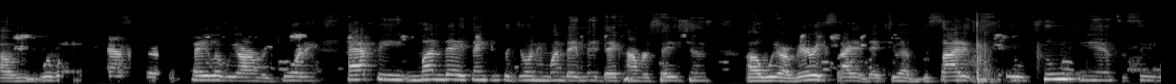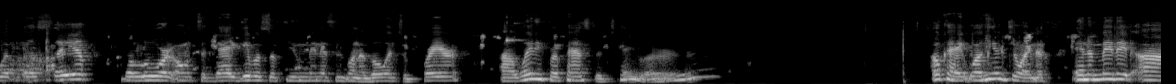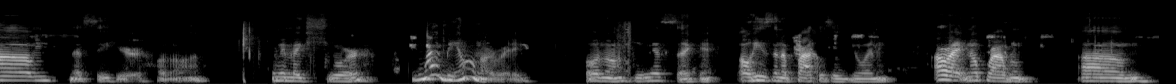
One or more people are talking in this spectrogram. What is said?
Um, we're waiting Pastor Taylor. We are recording. Happy Monday. Thank you for joining Monday Midday Conversations. Uh, we are very excited that you have decided to tune in to see what saith the Lord on today. Give us a few minutes. We're going to go into prayer. Uh, waiting for Pastor Taylor. Okay, well, he'll join us in a minute. Um, let's see here. Hold on. Let me make sure. He might be on already. Hold on. Give me a second. Oh, he's in the process of joining. All right, no problem. Um,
